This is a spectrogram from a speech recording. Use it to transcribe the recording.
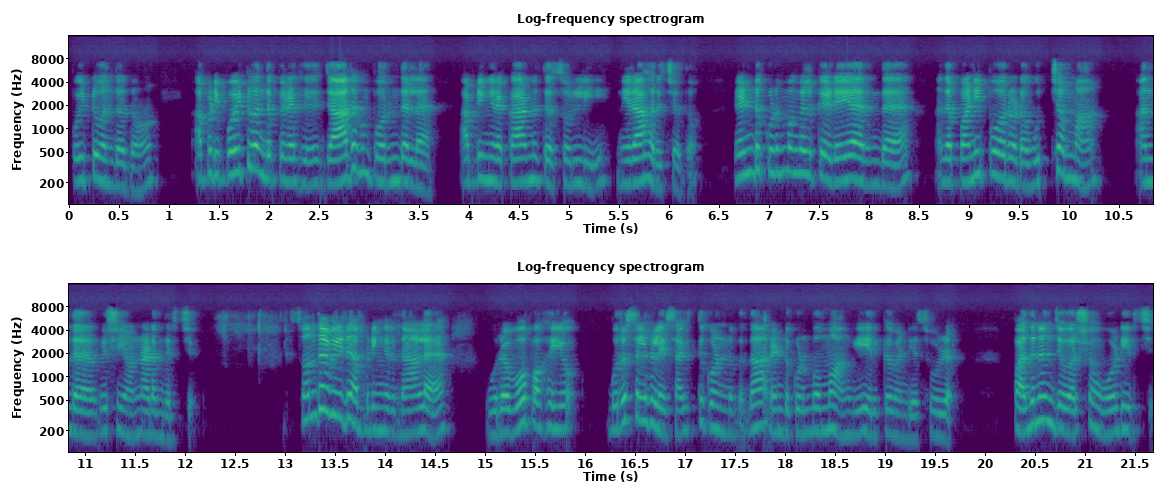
போயிட்டு வந்ததும் அப்படி போயிட்டு வந்த பிறகு ஜாதகம் பொருந்தலை அப்படிங்கிற காரணத்தை சொல்லி நிராகரிச்சதும். ரெண்டு குடும்பங்களுக்கு இடையே இருந்த அந்த பனிப்போரோட உச்சமாக அந்த விஷயம் நடந்துருச்சு. சொந்த வீடு அப்படிங்கிறதுனால உறவோ பகையோ புரசல்களை சகித்து கொண்டு தான் ரெண்டு குடும்பமும் அங்கேயே இருக்க வேண்டிய சூழல். பதினஞ்சு வருஷம் ஓடிருச்சு.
